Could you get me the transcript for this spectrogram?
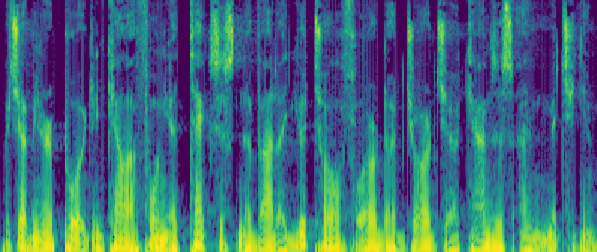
which have been reported in California, Texas, Nevada, Utah, Florida, Georgia, Kansas, and Michigan.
